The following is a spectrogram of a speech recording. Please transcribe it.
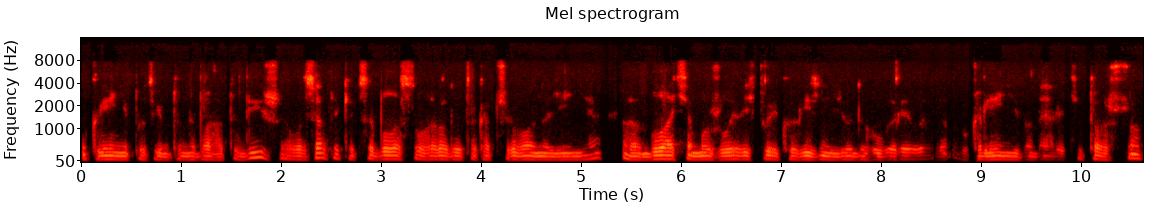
Україні потрібно набагато більше, але все-таки це була свого роду така червона лінія. Е, була ця можливість, про яку різні люди говорили в Україні, в Америці, тощо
